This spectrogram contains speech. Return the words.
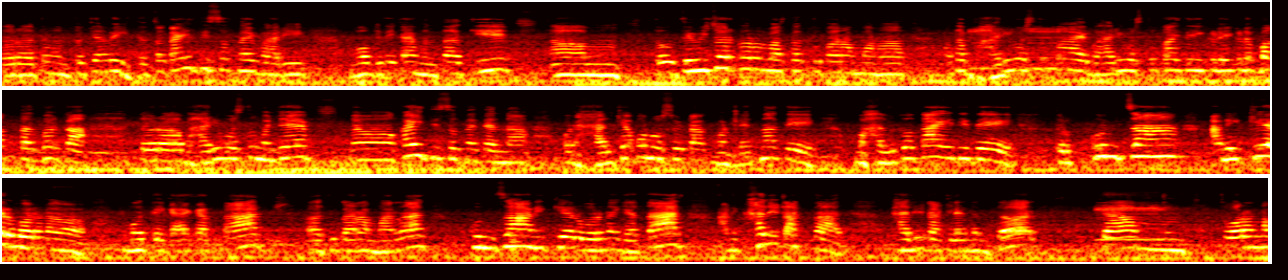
तर ते म्हणतो की अरे इथं तर काहीच दिसत नाही भारी. मग ते काय म्हणतात की तो ते विचार करत बसतात तुकाराम म्हणत आता भारी वस्तू काय? भारी वस्तू काय ते इकडे इकडे बघतात बरं का. तर भारी वस्तू म्हणजे काहीच दिसत नाही त्यांना. पण हलक्या पण वस्तू टाक म्हटलेत ना ते. मग हलकं काय आहे तिथे? तर कुंचा आणि केर भरणं मग ते काय करतात? तुकाराम महाराज कुंचा आणि केर भरणं घेतात आणि खाली टाकतात. खाली टाकल्यानंतर त्या चोरांना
